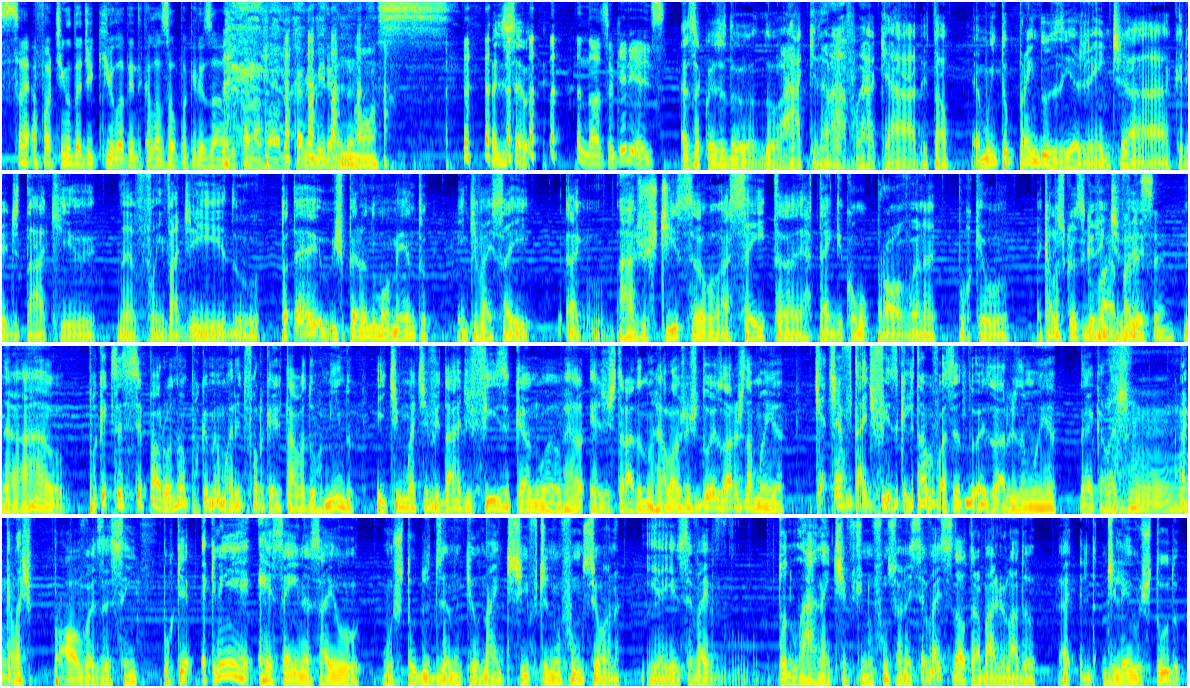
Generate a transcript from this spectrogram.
Sai a fotinho da DQ lá dentro daquelas roupas que ele usava do carnaval da Carmen Miranda. Nossa. Mas isso é. Nossa, eu queria isso. Essa coisa do, do hack, né? Ah, foi hackeado e tal. É muito pra induzir a gente a acreditar que né, foi invadido. Tô até esperando o momento em que vai sair. A, a justiça aceita AirTag como prova, né? Porque o, aquelas coisas que a gente aparecer. vê. Né? Ah, por que, que você se separou? Não, porque meu marido falou que ele estava dormindo e tinha uma atividade física no, registrada no relógio às duas horas da manhã. Que atividade física ele estava fazendo duas horas da manhã? Né? Aquelas, uhum. aquelas provas assim. Porque é que nem recém, né? Saiu um estudo dizendo que o night shift não funciona. E aí você vai todo mundo, ah, Night Shift não funciona. Aí você vai se dar o trabalho lá do, é, de ler o estudo,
